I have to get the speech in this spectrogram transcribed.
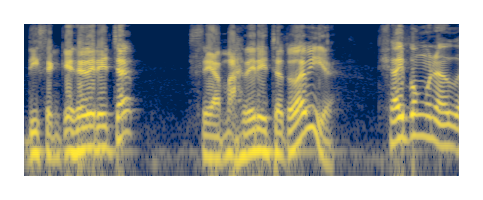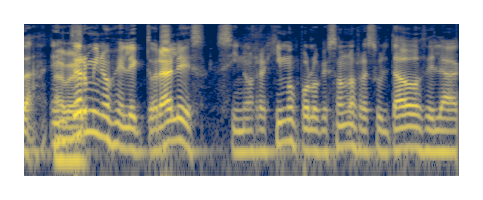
dicen que es de derecha sea más derecha todavía. Yo ahí pongo una duda. A En ver. términos electorales, si nos regimos por lo que son los resultados de la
